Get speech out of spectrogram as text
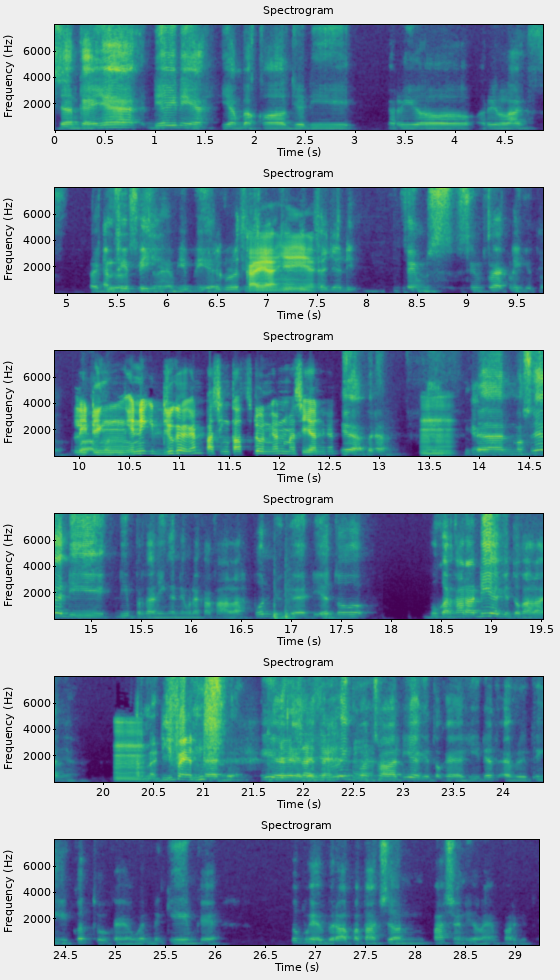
dan kayaknya dia ini ya yang bakal jadi real real life regular MVP. season MVP ya. Kayaknya MVP iya. bisa jadi. Seems seems likely gitu. Leading ini juga kan passing touchdown kan Masian kan? Walaupun- Iya benar. Hmm. Enggak. Dan maksudnya di di pertandingan yang mereka kalah pun juga dia tuh bukan karena dia gitu kalahnya. Hmm. karena defense. Kayak, iya kayak definitely bukan salah dia gitu kayak he did everything he could to kayak win the game kayak tuh kayak berapa touchdown pass yang dia lempar gitu.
